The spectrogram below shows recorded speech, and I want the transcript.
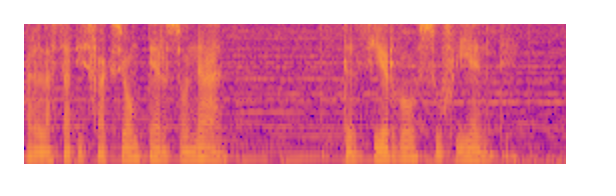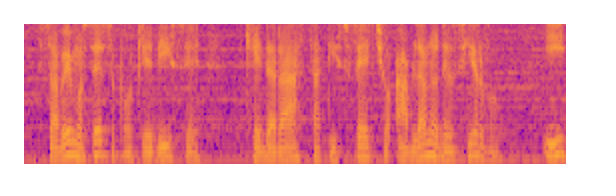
para la satisfacción personal del siervo sufriente. Sabemos eso porque dice, quedará satisfecho, hablando del siervo, y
